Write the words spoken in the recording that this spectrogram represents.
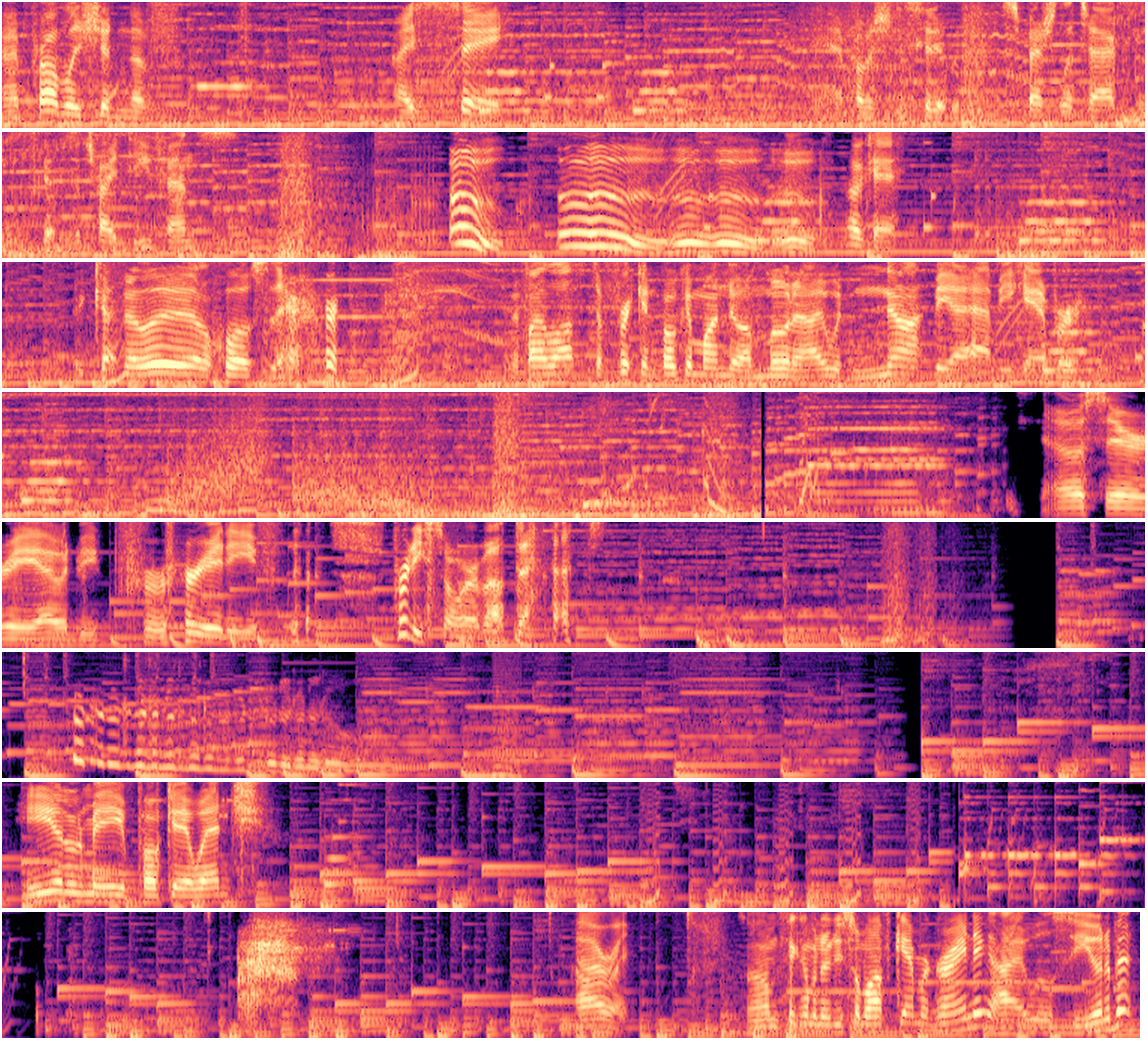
I probably shouldn't have. I say. Yeah, I probably should just hit it with special attack since it's got such high defense. Ooh! Ooh, ooh, ooh, ooh. Okay. We're cutting a little close there. if I lost a frickin' Pokemon to a Munna, I would not be a happy camper. No, sirree, I would be pretty, pretty sore about that. Heal me, poke wench. Alright. So I think I'm gonna do some off-camera grinding. I will see you in a bit.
